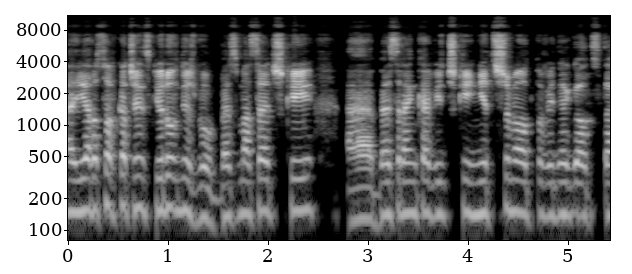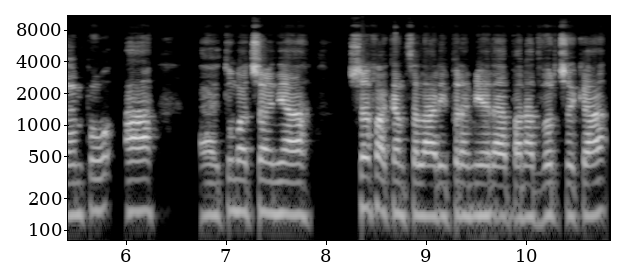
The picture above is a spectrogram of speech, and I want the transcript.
Jarosław Kaczyński również był bez maseczki, e, bez rękawiczki, nie trzymał odpowiedniego odstępu, a e, tłumaczenia szefa kancelarii premiera, pana Dworczyka,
